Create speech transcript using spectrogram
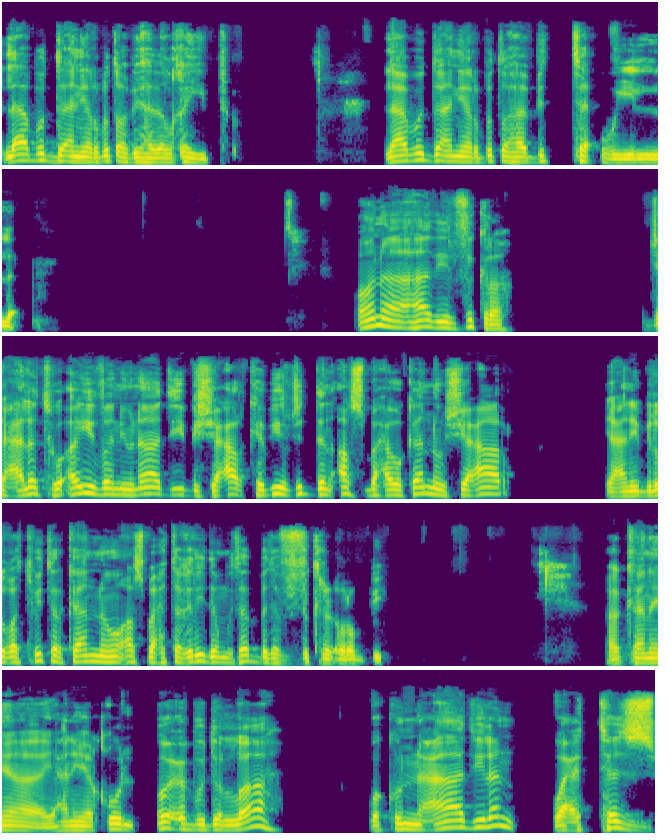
لا بد أن يربطها بهذا الغيب. لا بد أن يربطها بالتأويل. وهنا هذه الفكرة جعلته أيضا ينادي بشعار كبير جدا أصبح وكأنه شعار يعني بلغة تويتر كأنه أصبح تغريدة مثبتة في الفكر الأوروبي. كان يعني يقول اعبد الله وكن عادلا واعتز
